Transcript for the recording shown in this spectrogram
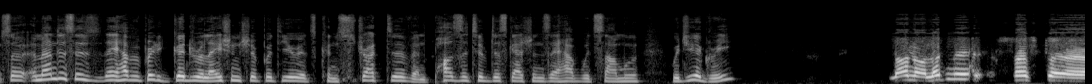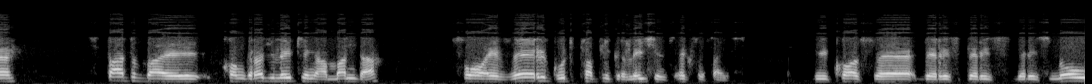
So Amanda says they have a pretty good relationship with you. It's constructive and positive discussions they have with SAMWU. Would you agree? No, no. Let me first uh, start by congratulating Amanda for a very good public relations exercise because uh, there is there is there is no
